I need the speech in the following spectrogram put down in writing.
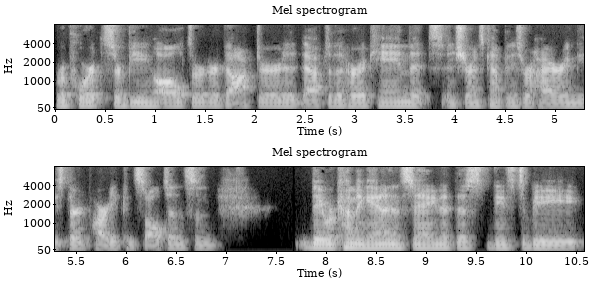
reports are being altered or doctored after the hurricane that insurance companies were hiring these third party consultants and they were coming in and saying that this needs to be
